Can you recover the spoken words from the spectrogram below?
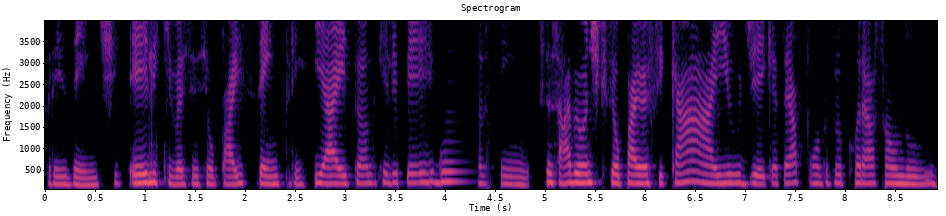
presente. Ele que vai ser seu pai sempre. E aí, tanto que ele pergunta assim: você sabe onde que seu pai vai ficar? Aí o Jake até aponta pro coração do,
